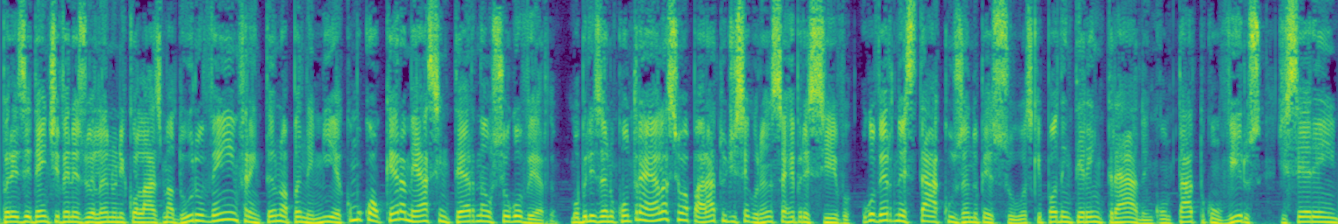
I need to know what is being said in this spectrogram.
presidente venezuelano Nicolás Maduro vem enfrentando a pandemia como qualquer ameaça interna ao seu governo, mobilizando contra ela seu aparato de segurança repressivo. O governo está acusando pessoas que podem ter entrado em contato com o vírus de serem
